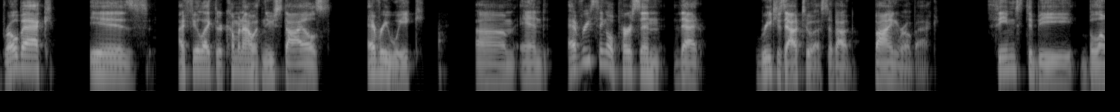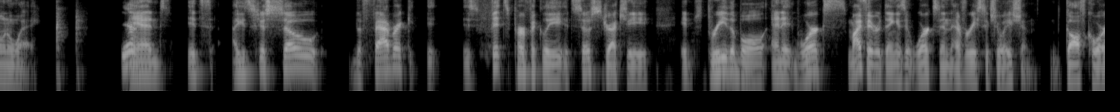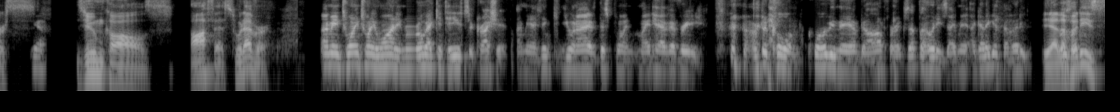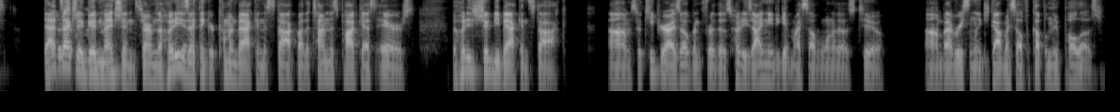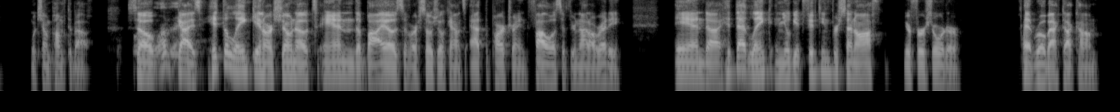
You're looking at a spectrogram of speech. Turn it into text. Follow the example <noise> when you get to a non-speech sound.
Rhoback is, I feel like they're coming out with new styles every week. Um, and every single person that reaches out to us about buying Rhoback seems to be blown away. Yeah. And it's it's just so the fabric it is fits perfectly. It's so stretchy it's breathable and it works my favorite thing is it works in every situation golf course yeah zoom calls office whatever i mean 2021 and Rhoback continues to crush it i mean i think you and i at this point might have every <laughs> article of clothing they have to offer except the hoodies i mean i gotta get the hoodie yeah the hoodies are, that's actually a good mention Serm. the hoodies yeah. i think are coming back into stock by the time this podcast airs the hoodies should be back in stock um, so keep your eyes open for those hoodies. I need to get myself one of those too. Um, but I've recently got myself a couple new polos, which I'm pumped about. So, guys, hit the link in our show notes and the bios of our social accounts at the Par Train. Follow us if you're not already, and uh, hit that link, and you'll get 15% off your first order at rhoback.com.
